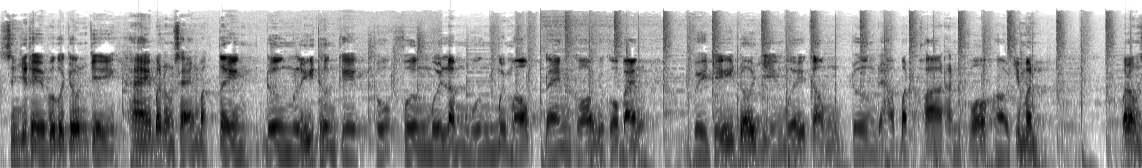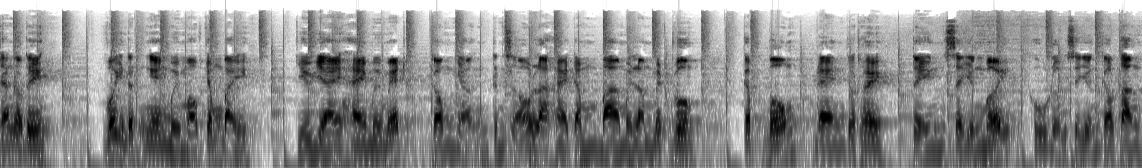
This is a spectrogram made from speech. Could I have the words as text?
Xin giới thiệu với cô chú anh chị hai bất động sản mặt tiền đường Lý Thường Kiệt thuộc phường 15 quận 11 đang có nhu cầu bán vị trí đối diện với cổng trường Đại học Bách khoa thành phố Hồ Chí Minh. Bất động sản đầu tiên với diện tích ngang 11.7 chiều dài 20m công nhận trên sổ là 235m2 cấp 4 đang cho thuê, tiện xây dựng mới, khu được xây dựng cao tầng.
